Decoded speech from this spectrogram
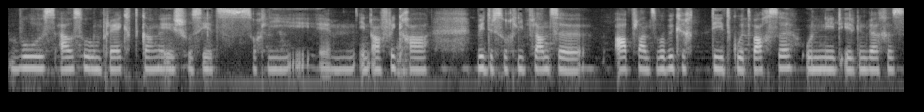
wo es auch so um ein Projekt gegangen ist, wo sie jetzt so ein bisschen, ähm, in Afrika wieder so ein bisschen Pflanzen anpflanzen, die wirklich dort gut wachsen und nicht irgendwelches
